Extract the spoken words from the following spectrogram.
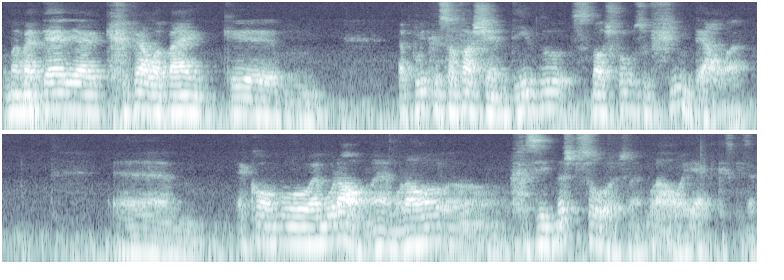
uma matéria que revela bem que hum, a política só faz sentido se nós formos o fim dela. Uh, é como a moral, não é? A moral reside nas pessoas, não é? A moral, é ética, se quiser,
